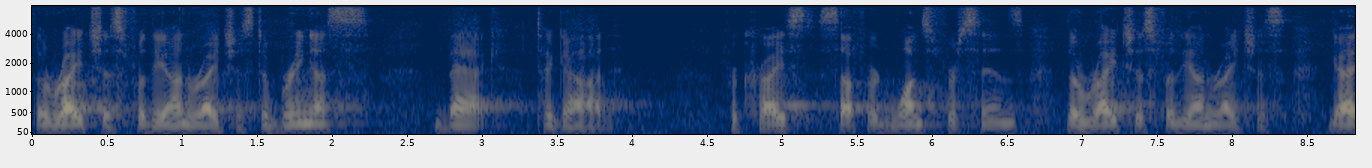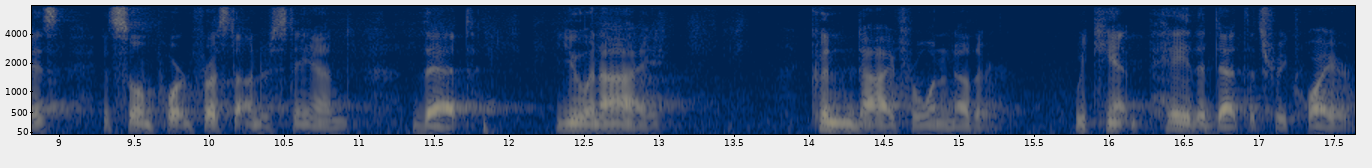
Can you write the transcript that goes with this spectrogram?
the righteous for the unrighteous to bring us back to God. For Christ suffered once for sins, the righteous for the unrighteous. Guys, it's so important for us to understand that you and I couldn't die for one another. We can't pay the debt that's required.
